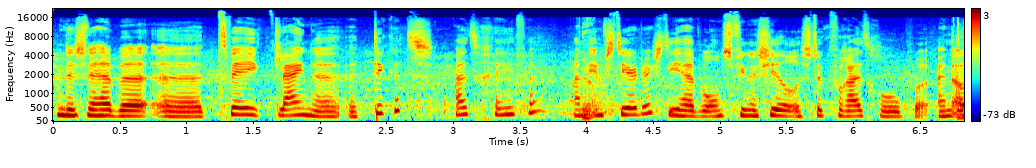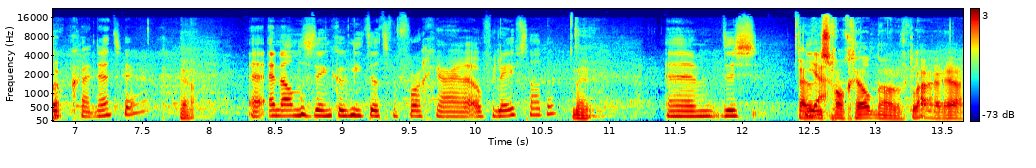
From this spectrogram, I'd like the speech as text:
Dus we hebben eh, twee kleine eh, tickets uitgegeven aan Ja. investeerders. Die hebben ons financieel een stuk vooruit geholpen en Ja. ook qua netwerk. Ja. Eh, en anders denk ik ook niet dat we vorig jaar eh, overleefd hadden. Nee. Ehm, dus Ja, er Ja. is gewoon geld nodig, klaar. Ja,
